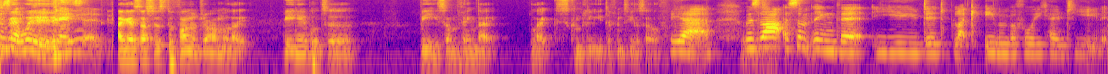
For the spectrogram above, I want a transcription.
it's a bit like weird. Jason. I guess that's just the fun of drama, like being able to be something that like is completely different to yourself. Yeah. Was that something that you did like even before you came to uni?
